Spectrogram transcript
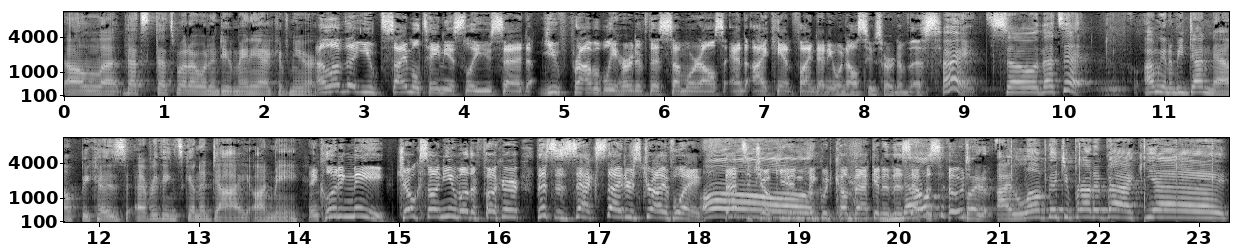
I'll. Uh, that's that's what I want to do. Maniac of New York. I love that you simultaneously you said you've probably heard of this somewhere else, and I can't find anyone else who's heard of this. All right, so that's it. I'm going to be done now because everything's going to die on me. Including me. Joke's on you, motherfucker. This is Zack Snyder's driveway. That's a joke you didn't think would come back into this Nope, episode. But I love that you brought it back. Yay.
